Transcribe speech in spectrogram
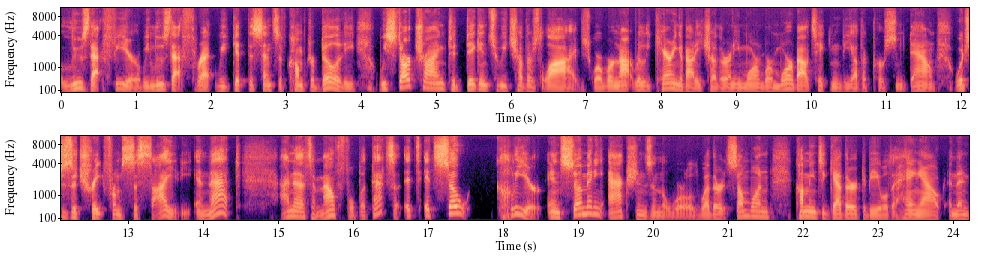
lose that fear, we lose that threat, we get the sense of comfortability, we start trying to dig into each other's lives where we're not really caring about each other anymore and we're more about taking the other person down, which is a trait from society. And that I know that's a mouthful, but that's it's it's so clear in so many actions in the world, whether it's someone coming together to be able to hang out and then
